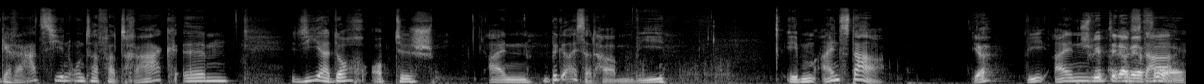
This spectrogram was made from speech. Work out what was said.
Grazien unter Vertrag, ähm, die ja doch optisch einen begeistert haben, wie eben ein Star. Ja? Wie ein. Schwebt dir da wer vor?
